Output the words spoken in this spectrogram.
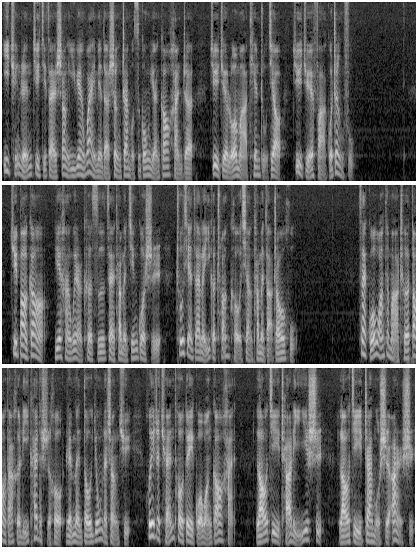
一群人聚集在上议院外面的圣詹姆斯公园，高喊着。拒绝罗马天主教，拒绝法国政府。据报告，约翰·威尔克斯在他们经过时出现在了一个窗口，向他们打招呼。在国王的马车到达和离开的时候，人们都拥了上去，挥着拳头对国王高喊：“牢记查理一世，牢记詹姆士二世。”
